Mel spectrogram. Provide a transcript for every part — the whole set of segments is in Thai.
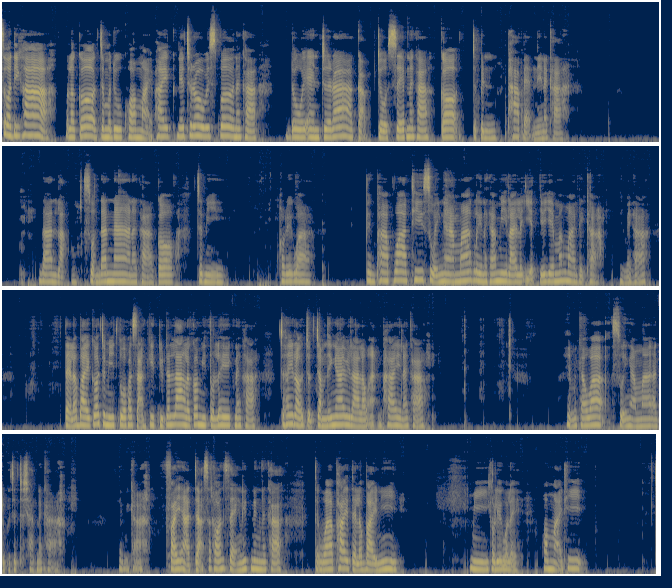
สวัสดีค่ะ แล้วก็จะมาดูความหมายไพ่ Natural Whisper นะคะ โดยแองเจล่ากับโจเซฟนะคะ ก็จะเป็นภาพแบบนี้นะคะ ด้านหลัง ส่วนด้านหน้านะคะ ก็จะมี เขาเรียกว่า เป็นภาพวาดที่สวยงามมากเลยนะคะ มีรายละเอียดเยอะแยะมากมายเลยค่ะ เห็นไหมคะ แต่ละใบก็จะมีตัวภาษาอังกฤษอยู่ด้านล่าง แล้วก็มีตัวเลขนะคะ จะให้เราจดจำได้ง่ายเวลาเราอ่านไพ่นะคะ เห็นไหมคะว่าสวยงามมากอะดูกันชัดๆนะคะ เห็นไหมคะไฟอาจจะสะท้อนแสงนิดนึงนะคะ แต่ว่าไพ่แต่ละใบนี่มีเขาเรียกว่าอะไร ความหมายที่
